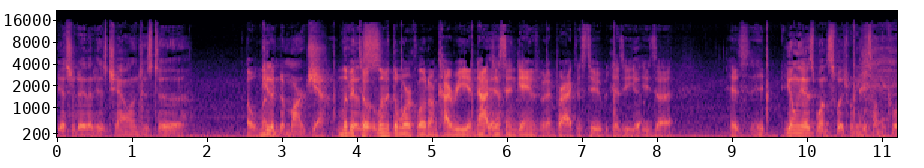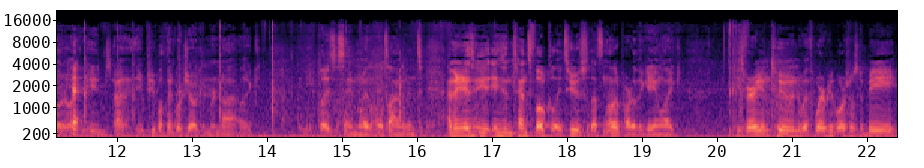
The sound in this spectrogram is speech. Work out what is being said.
yesterday that his challenge is to oh, get him to March. Yeah, limit to, limit the workload on Khyri, and not Yeah. just in games, but in practice too, because he, Yeah. he's a his, his He only has one switch when he gets on the court. Like he, you, people think we're joking, we're not. Like he plays the same way the whole time. And I mean, he's, he's intense vocally too, so that's another part of the game. Like he's very in tune with where people are supposed to be,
